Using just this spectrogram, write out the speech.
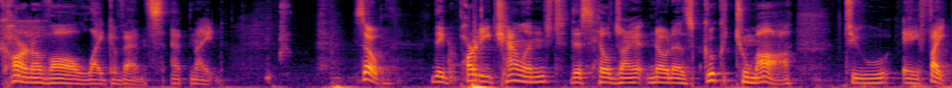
carnival like events at night. So the party challenged this hill giant known as Guktuma to a fight.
